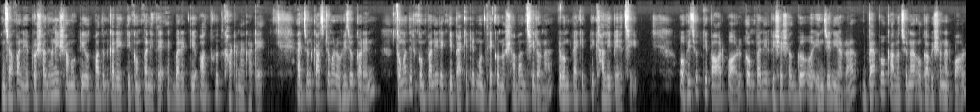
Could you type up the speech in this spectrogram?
জাপানে প্রসাধনী সামগ্রী উৎপাদনকারী একটি কোম্পানিতে একবার একটি অদ্ভুত ঘটনা ঘটে। একজন কাস্টমার অভিযোগ করেন, তোমাদের কোম্পানির একটি প্যাকেটের মধ্যে কোনো সাবান ছিল না এবং প্যাকেটটি খালি পেয়েছি। অভিযোগটি পাওয়ার পর কোম্পানির বিশেষজ্ঞ ও ইঞ্জিনিয়াররা ব্যাপক আলোচনা ও গবেষণার পর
